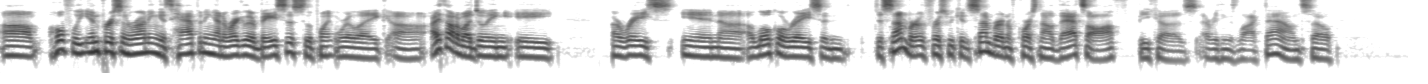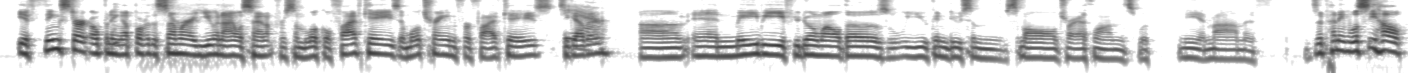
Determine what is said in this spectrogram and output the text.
um, hopefully, in-person running is happening on a regular basis to the point where, like, uh, I thought about doing a a race in uh, a local race in December, the first week of December, and of course now that's off because everything's locked down. So if things start opening up over the summer, you and I will sign up for some local 5Ks and we'll train for 5Ks together. Um, and maybe if you're doing well with those, you can do some small triathlons with me and mom. If depending, we'll see how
